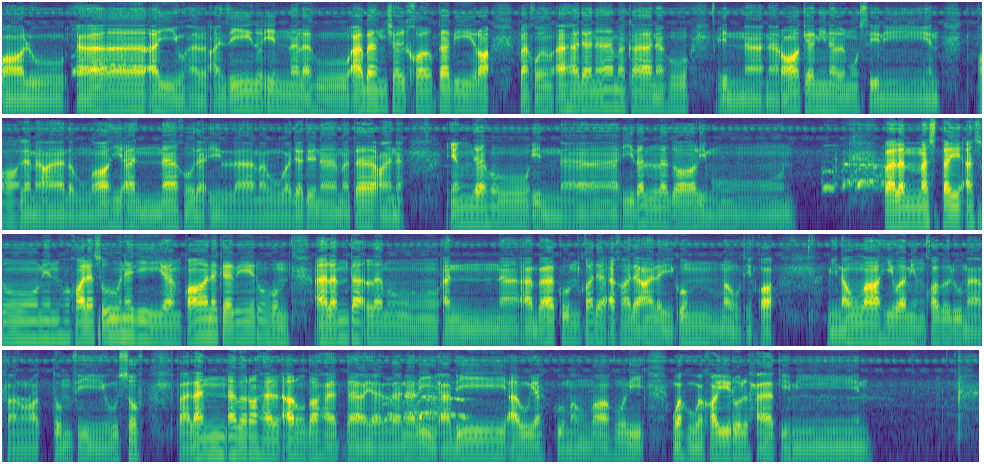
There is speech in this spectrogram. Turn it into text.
قالوا يا أيها العزيز إن له أبا شيخا كبيرا فخذ أهدنا مكانه إنا نراك من المحسنين. قال معاذ الله أن نأخذ إلا من وجدنا متاعنا. عنده إنا إذا لظالمون. فلما استيأسوا منه خلصوا نجيا قال كبيرهم ألم تعلموا أن أباكم قد أخذ عليكم موثقا؟ من الله ومن قبل ما فرطتم في يوسف فلن أبرح الأرض حتى يأذن لي أبي أو يحكم الله لي وهو خير الحاكمين.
